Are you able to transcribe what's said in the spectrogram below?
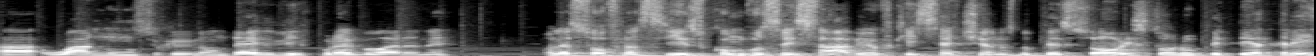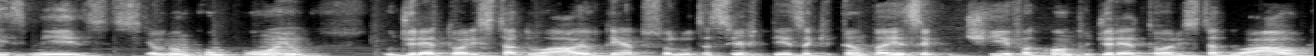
uh, o anúncio que não deve vir por agora, né? Olha só, Francisco, como vocês sabem, eu fiquei sete anos no PSOL e estou no PT há três meses. Eu não componho o diretório estadual, eu tenho absoluta certeza que tanto a executiva quanto o diretório estadual,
